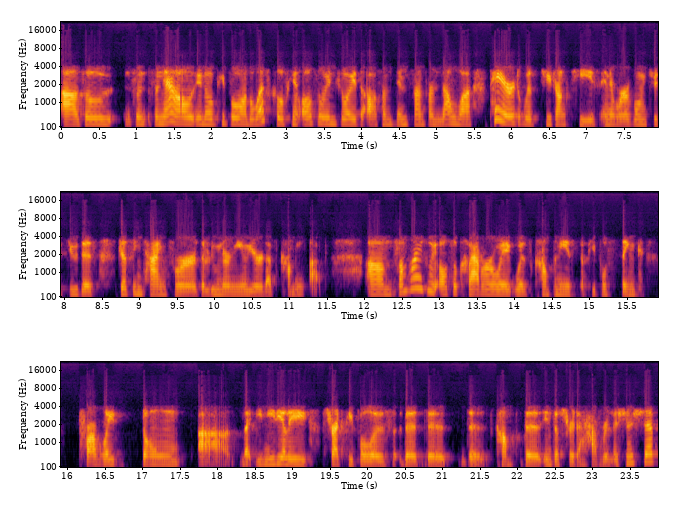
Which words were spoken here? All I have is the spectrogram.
Uh, so, so so now you know people on the West Coast can also enjoy the awesome dim sum from Nom Wah paired with tea drunk teas, and we're going to do this just in time for the Lunar New Year that's coming up. Um, sometimes we also collaborate with companies that people think probably don't uh, like immediately strike people as the the the comp- the industry that have relationships,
